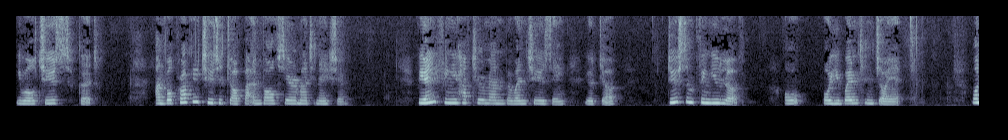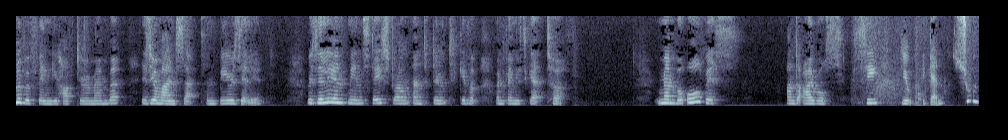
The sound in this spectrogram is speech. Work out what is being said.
you will choose good and will probably choose a job that involves your imagination. The only thing you have to remember when choosing your job do something you love, or, or you won't enjoy it. One other thing you have to remember is your mindset and be resilient. Resilient means stay strong and don't give up when things get tough. Remember all this, and I will see you again soon.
